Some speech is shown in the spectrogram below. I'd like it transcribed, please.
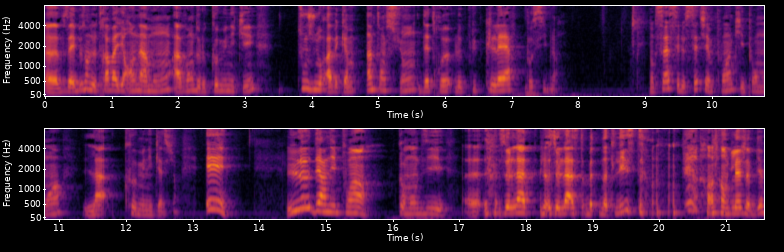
euh, vous avez besoin de le travailler en amont avant de le communiquer, toujours avec intention d'être le plus clair possible. Donc ça, c'est le septième point qui est pour moi la communication. Et le dernier point, comme on dit, euh, the, the, last but not least, en anglais, j'aime bien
